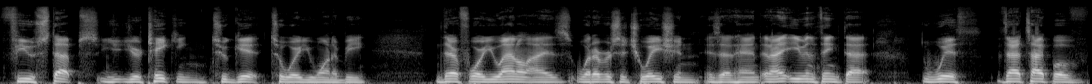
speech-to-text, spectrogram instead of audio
few steps you're taking to get to where you want to be. Therefore, you analyze whatever situation is at hand. And I even think that with that type of,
